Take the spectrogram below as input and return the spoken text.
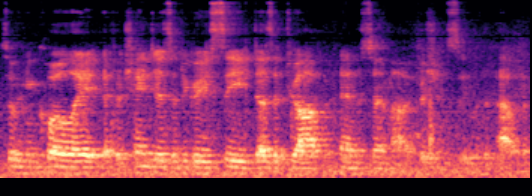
So we can correlate if it changes a degree C, does it drop in a certain amount of efficiency with the powder.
